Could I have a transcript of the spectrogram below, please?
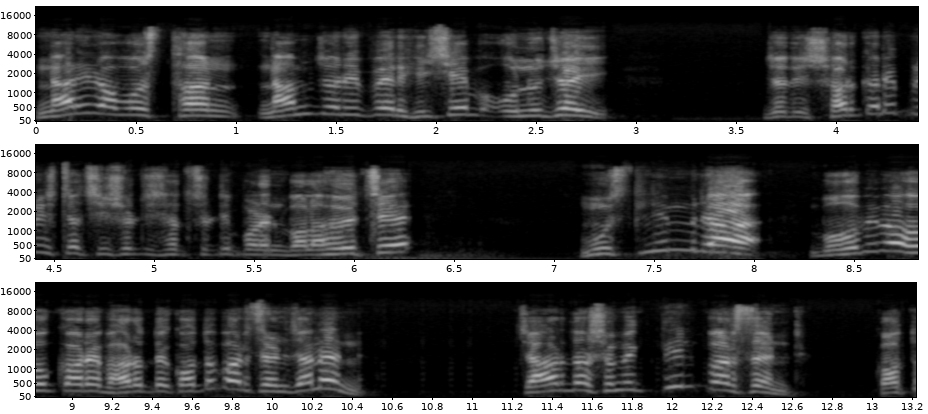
নারীর অবস্থান নাম জরিপের হিসেব অনুযায়ী যদি সরকারি পৃষ্ঠা ছিষট্টি, সাতষট্টি পড়েন বলা হয়েছে, মুসলিমরা বহুবিবাহ করে ভারতে কত পার্সেন্ট জানেন? চার দশমিক তিন পার্সেন্ট। কত?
